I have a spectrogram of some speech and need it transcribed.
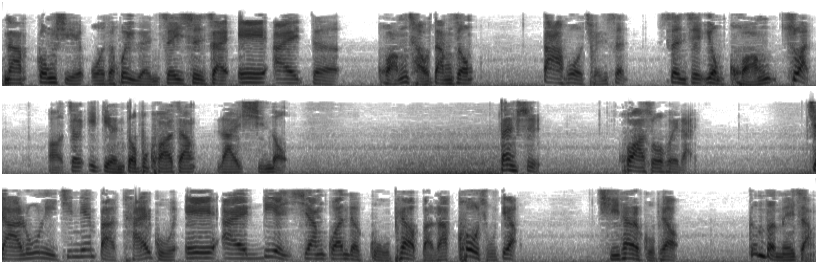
那恭喜我的会员，这一次在 AI 的狂潮当中大获全胜，甚至用狂赚啊，这一点都不夸张来形容。但是话说回来。假如你今天把台股 AI 链相关的股票把它扣除掉，其他的股票根本没涨。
